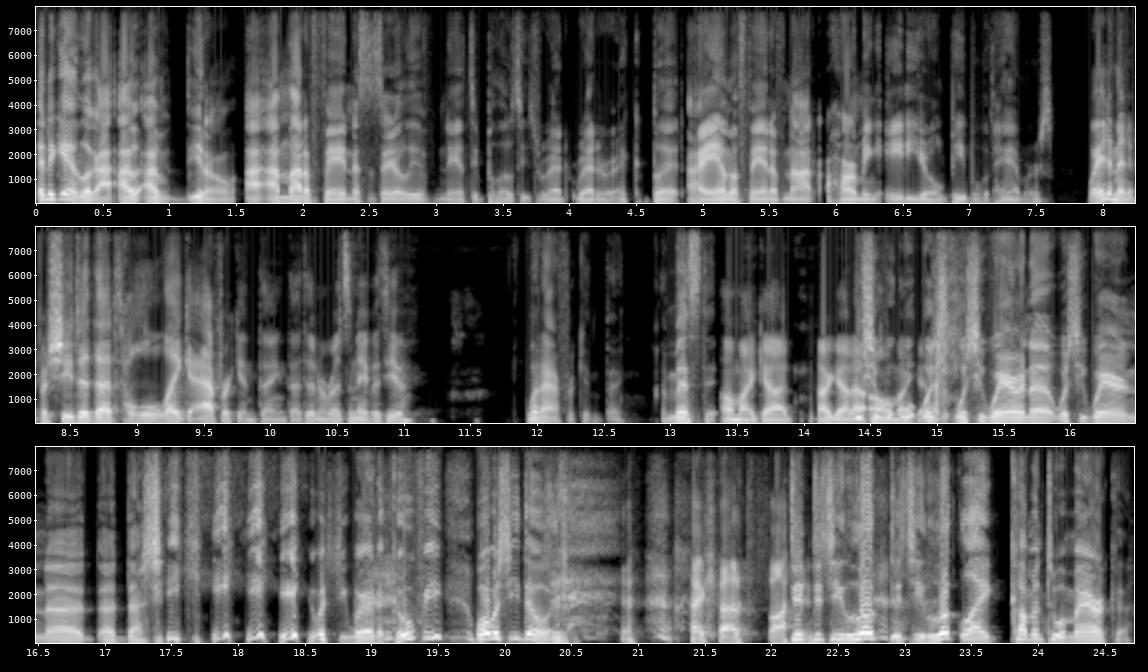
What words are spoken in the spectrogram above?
And again, look, I, I, I'm, you know, I, I'm not a fan necessarily of Nancy Pelosi's red, rhetoric, but I am a fan of not harming 80 year old people with hammers. Wait a minute, but she did that whole like African thing. That didn't resonate with you? What African thing? I missed it. Oh my god. I gotta Was she, oh my god. was, was she wearing a? Was she wearing a, a dashiki? was she wearing a kufi? What was she doing? I gotta find Did, did she look? Did she look like coming to America?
